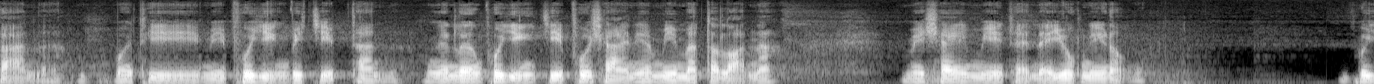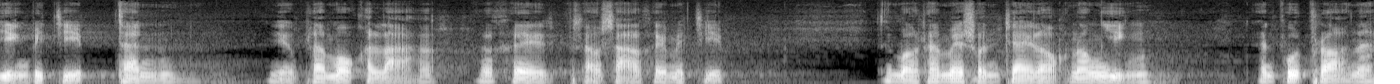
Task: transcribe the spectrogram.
กาลนะบางทีมีผู้หญิงไปจีบท่านงั้นเรื่องผู้หญิงจีบผู้ชายเนี่ยมีมาตลอดนะ ไม่ใช่มีแต่ในยุคนี้หรอก ผู้หญิงไปจีบท่านอย่างพระโมคคัลลาก็เคยสาวๆเคยมาจีบท่านบอกท่านไม่สนใจหรอกน้องหญิง ท่านพูดเพราะนะ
